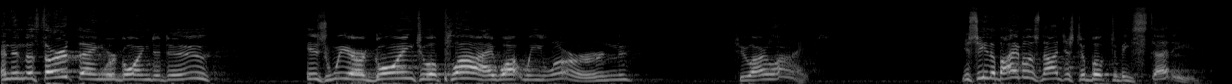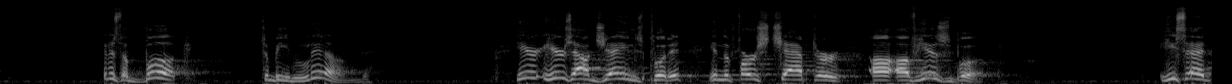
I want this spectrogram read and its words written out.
And then the third thing we're going to do is we are going to apply what we learn to our lives. You see, the Bible is not just a book to be studied, it is a book to be lived. Here, here's how James put it in the first chapter uh, of his book. He said,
